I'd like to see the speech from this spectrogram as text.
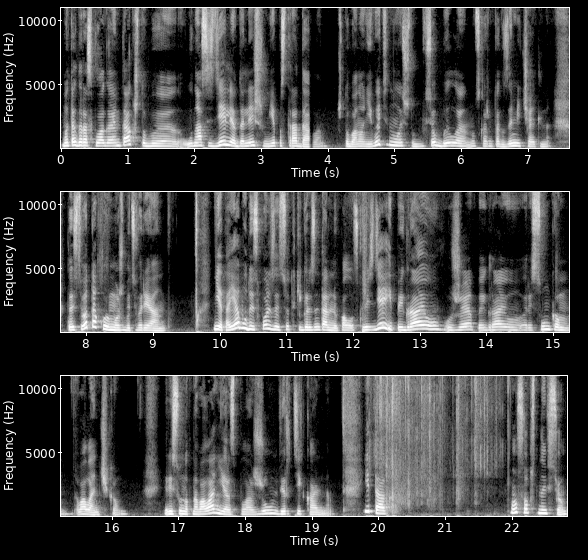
мы тогда располагаем так, чтобы у нас изделие в дальнейшем не пострадало, чтобы оно не вытянулось, чтобы все было, ну, скажем так, замечательно. То есть вот такой может быть вариант. Нет, а я буду использовать все-таки горизонтальную полоску везде и поиграю уже, поиграю рисунком валанчиком. Рисунок на валане я расположу вертикально. Итак, ну, собственно, и все.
